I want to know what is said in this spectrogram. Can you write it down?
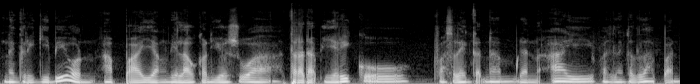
negeri Gibeon apa yang dilakukan Yosua terhadap Yeriko pasal yang ke-6 dan Ai pasal yang ke-8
